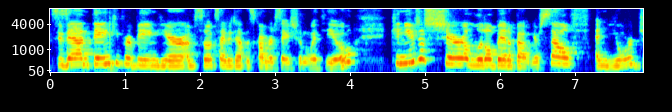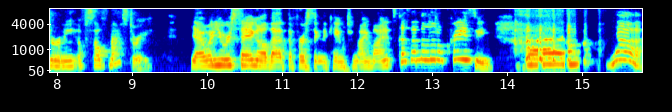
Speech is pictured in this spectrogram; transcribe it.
Suzanne, thank you for being here. I'm so excited to have this conversation with you. Can you just share a little bit about yourself and your journey of self mastery? Yeah, when you were saying all that, the first thing that came to my mind, it's because I'm a little crazy. Um, yeah.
